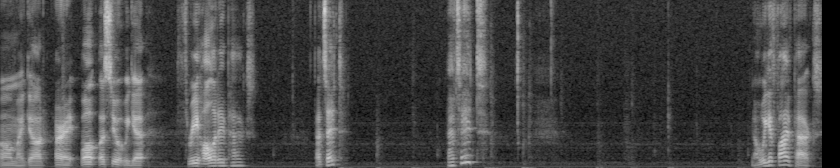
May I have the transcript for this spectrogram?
Oh my god. Alright, well, let's see what we get. Three holiday packs? That's it? That's it? No, we get five packs.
